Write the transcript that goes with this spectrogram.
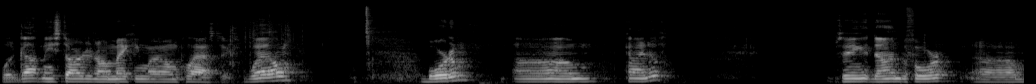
What got me started on making my own plastics? Well, boredom, um, kind of. Seeing it done before. Um,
